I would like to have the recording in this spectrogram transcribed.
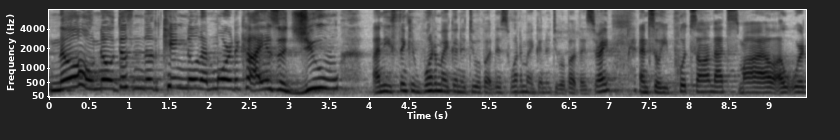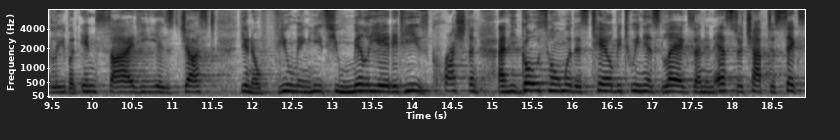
No, no. Doesn't the king know that Mordecai is a Jew? And he's thinking, what am I going to do about this? What am I going to do about this, right? And so he puts on that smile outwardly, but inside he is just, you know, fuming. He's humiliated. He's crushed. And, and he goes home with his tail between his legs. And in Esther chapter 6,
